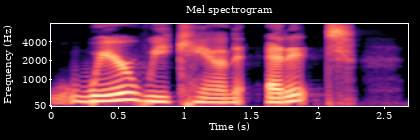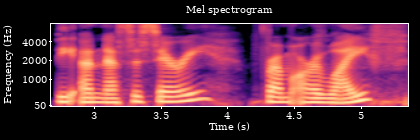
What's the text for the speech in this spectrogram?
where we can edit the unnecessary from our life.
